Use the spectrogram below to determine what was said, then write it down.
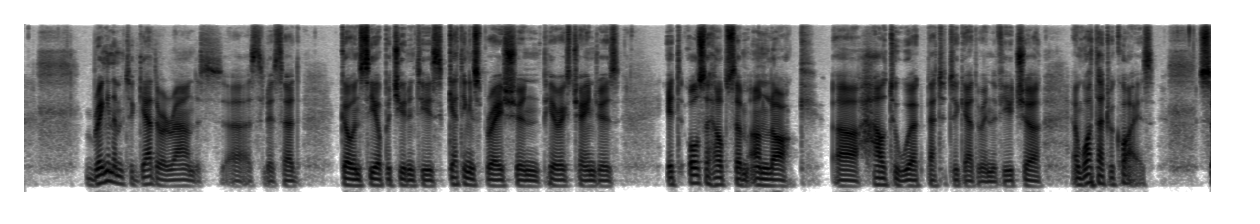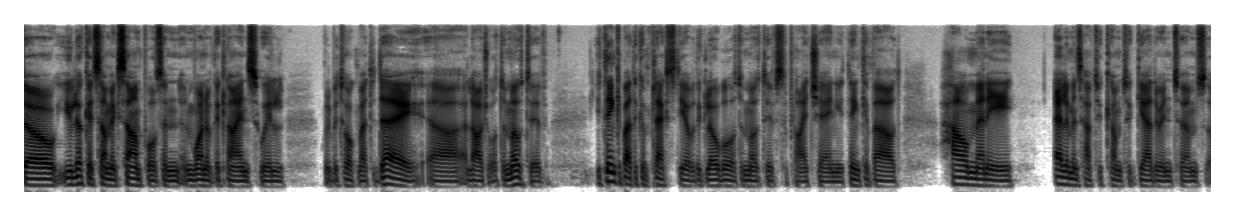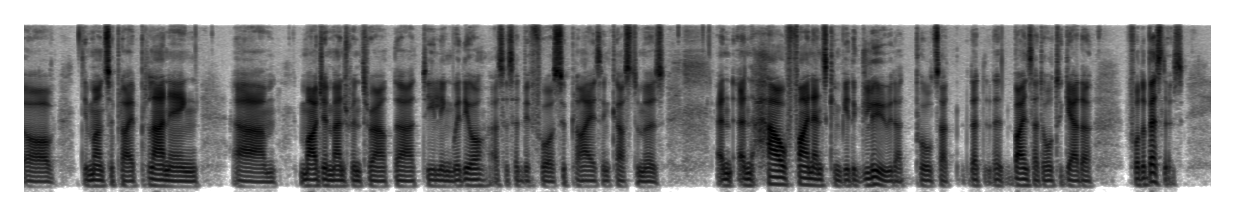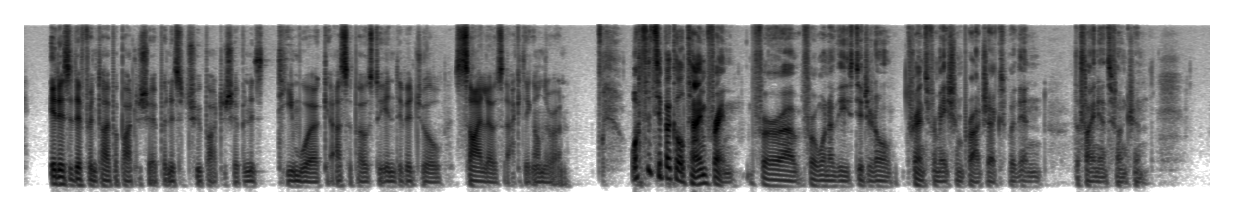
Bringing them together around, this, uh, as said, go and see opportunities, getting inspiration, peer exchanges. It also helps them unlock uh, how to work better together in the future and what that requires. So you look at some examples, and, and one of the clients will we'll be talking about today, uh, a large automotive. You think about the complexity of the global automotive supply chain. You think about how many elements have to come together in terms of demand supply planning, um, margin management throughout that, dealing with your, as I said before, suppliers and customers, and and how finance can be the glue that pulls that that, that binds that all together for the business. It is a different type of partnership, and it's a true partnership, and it's teamwork as opposed to individual silos acting on their own. What's the typical time frame for uh, for one of these digital transformation projects within the finance function?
